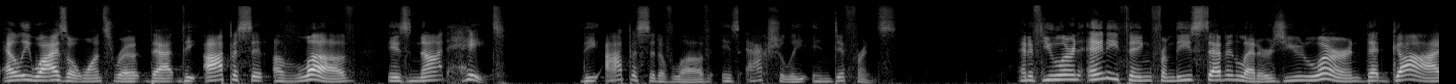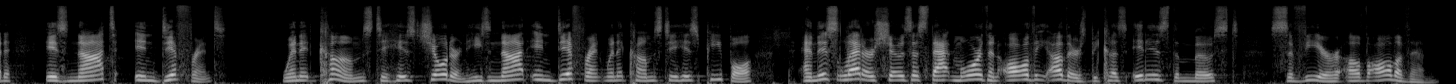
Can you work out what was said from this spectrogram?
Elie Wiesel once wrote that the opposite of love is not hate. The opposite of love is actually indifference. And if you learn anything from these seven letters, you learn that God is not indifferent when it comes to his children. He's not indifferent when it comes to his people. And this letter shows us that more than all the others because it is the most severe of all of them.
